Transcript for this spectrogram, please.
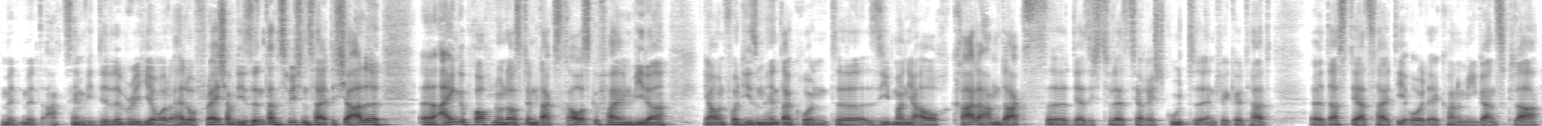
mit, mit Aktien wie Delivery Hero oder HelloFresh. Aber die sind dann zwischenzeitlich ja alle äh, eingebrochen und aus dem DAX rausgefallen wieder. Ja, und vor diesem Hintergrund äh, sieht man ja auch gerade am DAX, äh, der sich zuletzt ja recht gut entwickelt hat, äh, dass derzeit die Old Economy ganz klar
